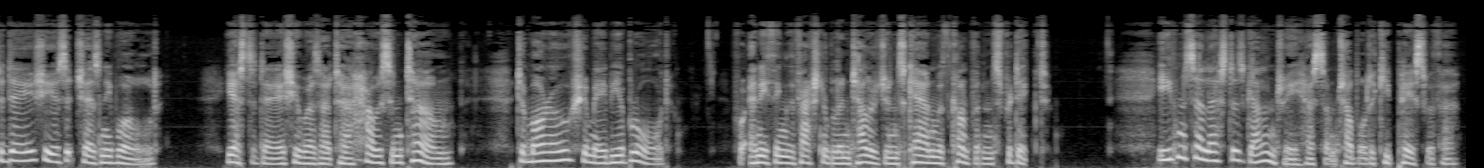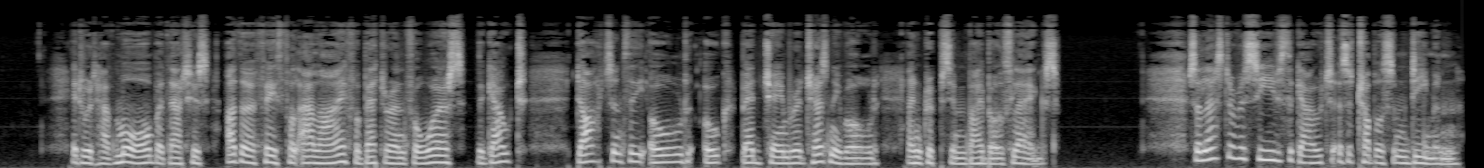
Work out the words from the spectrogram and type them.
To day she is at Chesney Wold. Yesterday she was at her house in town. To morrow she may be abroad, for anything the fashionable intelligence can with confidence predict. Even Sir Leicester's gallantry has some trouble to keep pace with her. It would have more but that his other faithful ally, for better and for worse, the gout, darts into the old oak bedchamber at Chesney Wold and grips him by both legs. Sir Leicester receives the gout as a troublesome demon,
